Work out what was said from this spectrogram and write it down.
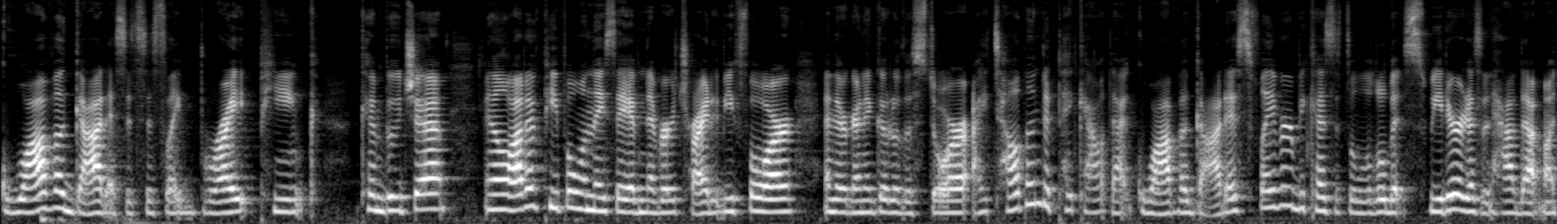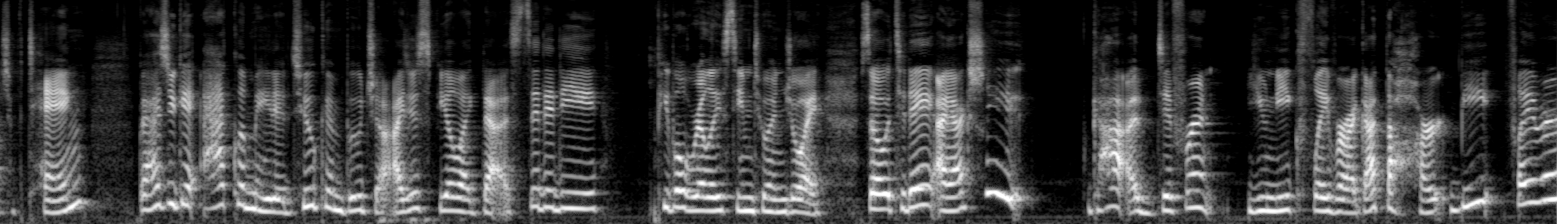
Guava Goddess. It's this like bright pink kombucha. And a lot of people, when they say I've never tried it before and they're to go to the store, I tell them to pick out that guava goddess flavor because it's a little bit sweeter. It doesn't have that much of tang. But as you get acclimated to kombucha, I just feel like that acidity, people really seem to enjoy. So today I actually got a different unique flavor. I got the heartbeat flavor,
